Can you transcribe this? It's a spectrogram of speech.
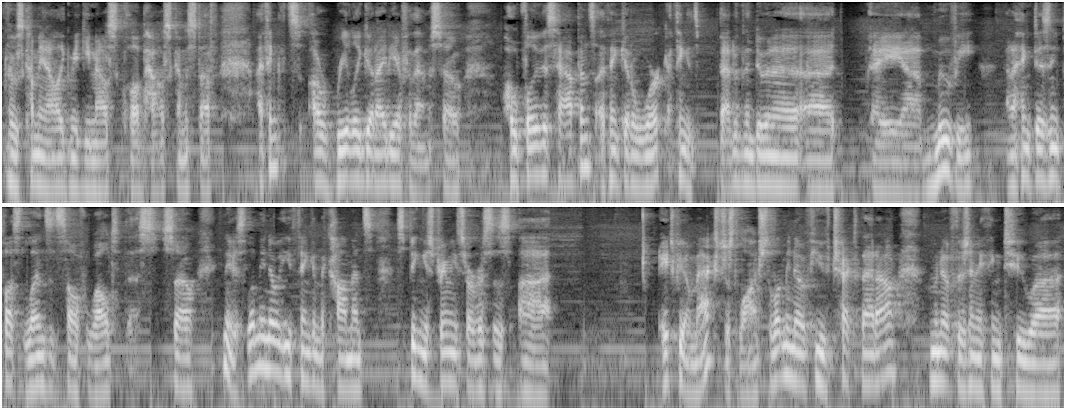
that was coming out like Mickey Mouse Clubhouse kind of stuff. I think it's a really good idea for them. So hopefully this happens. I think it'll work. I think it's better than doing a, a, a, a movie. And I think Disney Plus lends itself well to this. So, anyways, let me know what you think in the comments. Speaking of streaming services, uh, HBO Max just launched. So let me know if you've checked that out. Let me know if there's anything to uh,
